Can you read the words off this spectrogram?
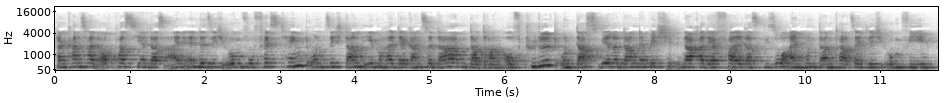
dann kann es halt auch passieren, dass ein Ende sich irgendwo festhängt und sich dann eben halt der ganze Darm da dran auftüdelt und das wäre dann nämlich nachher der Fall, dass die so ein Hund dann tatsächlich irgendwie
